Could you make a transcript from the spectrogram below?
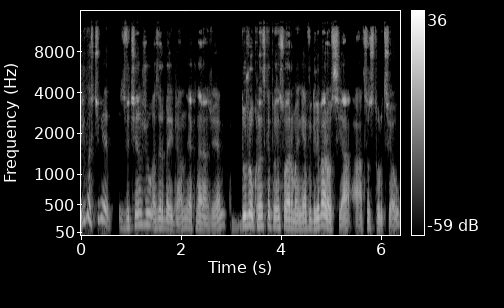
Czyli właściwie zwyciężył Azerbejdżan, jak na razie. Dużą klęskę poniosła Armenia, wygrywa Rosja, a co z Turcją?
